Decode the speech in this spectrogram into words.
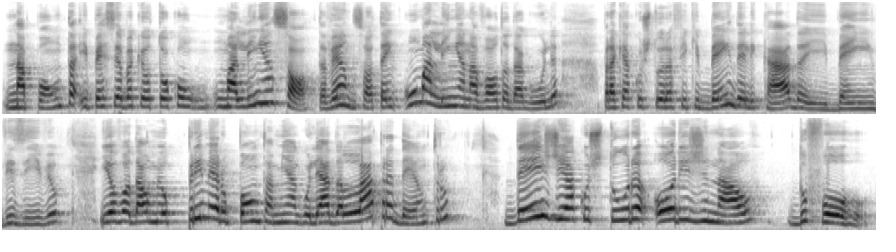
na ponta e perceba que eu tô com uma linha só, tá vendo? Só tem uma linha na volta da agulha para que a costura fique bem delicada e bem invisível. E eu vou dar o meu primeiro ponto, a minha agulhada lá para dentro, desde a costura original do forro,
